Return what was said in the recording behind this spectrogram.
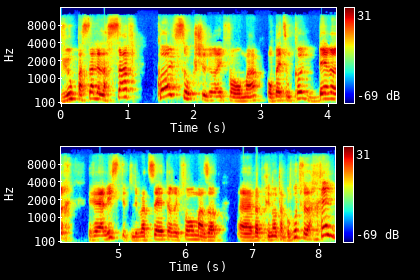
והוא פסל על הסף כל סוג של רפורמה או בעצם כל דרך ריאליסטית לבצע את הרפורמה הזאת בבחינות הבגרות ולכן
